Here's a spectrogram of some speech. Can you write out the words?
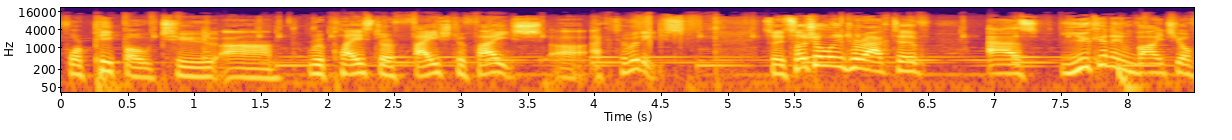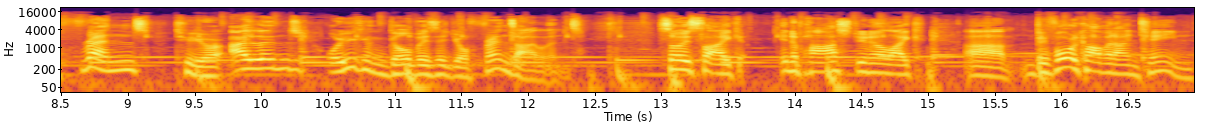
for people to um, replace their face-to-face uh, activities. So it's socially interactive as you can invite your friends to your island or you can go visit your friend's island. So it's like in the past, you know, like uh, before COVID 19,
